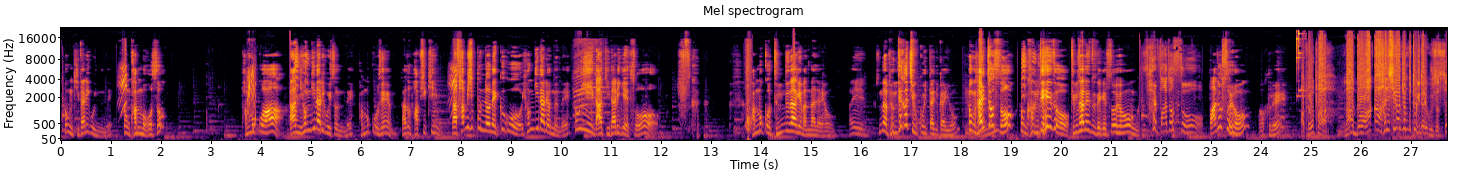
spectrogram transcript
형 기다리고 있는데? 형 밥 먹었어? 밥 먹고 와. 난 형 기다리고 있었는데. 밥 먹고 오셈. 나도 밥 시킴. 나 30분 전에 끄고 형 기다렸는데. 형이 나 기다리게 했어. 밥 먹고 든든하게 만나자, 형. 아니, 존나 변태같이 웃고 있다니까, 이 형. 형 살쪘어? 형 강대에서 등산해도 되겠어, 형. 살 빠졌어. 빠졌어, 형? 아, 그래? 아 배고파. 나 너 아까 한 시간 전부터 기다리고 있었어.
